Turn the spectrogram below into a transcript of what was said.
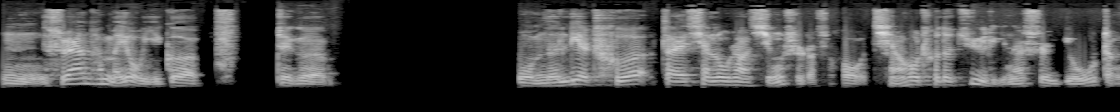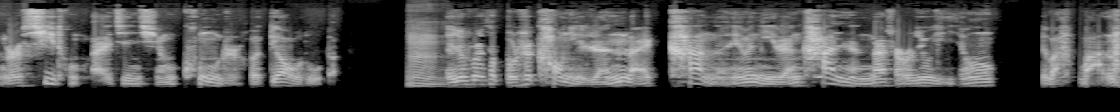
嗯，虽然它没有一个这个。我们的列车在线路上行驶的时候，前后车的距离呢是由整个系统来进行控制和调度的。嗯也就是说，它不是靠你人来看的，因为你人看见那时候就已经对吧晚了。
